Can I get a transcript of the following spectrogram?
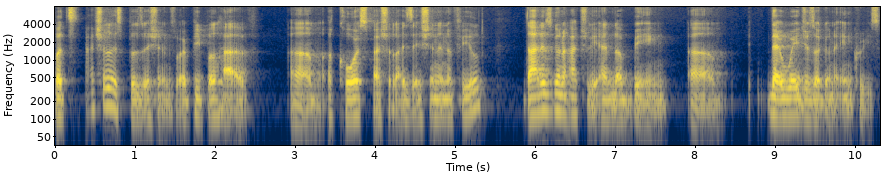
But specialist positions where people have um, a core specialization in a field, that is going to actually end up being um, their wages are going to increase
